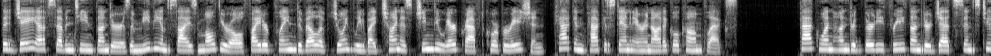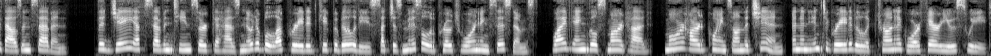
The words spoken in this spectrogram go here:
The JF-17 Thunder is a medium-sized multi-role fighter plane developed jointly by China's Chengdu Aircraft Corporation, CAC and Pakistan Aeronautical Complex. PAC 133 Thunder jets since 2007. The JF-17 Circa has notable upgraded capabilities such as missile approach warning systems, wide-angle smart HUD, more hardpoints on the chin, and an integrated electronic warfare U suite.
